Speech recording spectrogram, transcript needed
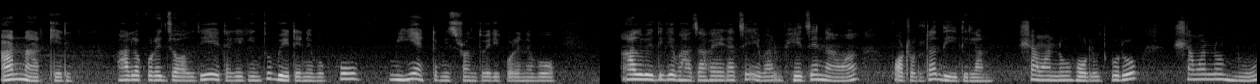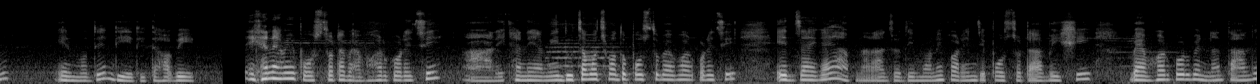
আর নারকেল। ভালো করে জল দিয়ে এটাকে কিন্তু বেটে নেব। খুব মিহি একটা মিশ্রণ তৈরি করে নেব। আলু এদিকে ভাজা হয়ে গেছে। এবার ভেজে নেওয়া পটলটা দিয়ে দিলাম। সামান্য হলুদ গুঁড়ো, সামান্য নুন এর মধ্যে দিয়ে দিতে হবে। এখানে আমি পোস্তটা ব্যবহার করেছি, আর এখানে আমি দু চামচ মতো পোস্ত ব্যবহার করেছি। এর জায়গায় আপনারা যদি মনে করেন যে পোস্তটা বেশি ব্যবহার করবেন না, তাহলে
